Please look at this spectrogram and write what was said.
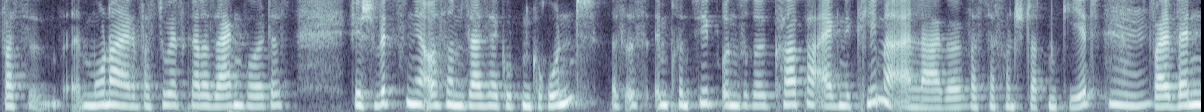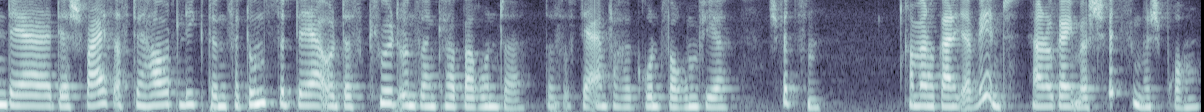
was äh, Mona, was du jetzt gerade sagen wolltest, wir schwitzen ja aus einem sehr sehr guten Grund. Es ist im Prinzip unsere körpereigene Klimaanlage, was da vonstatten geht, Mhm. weil wenn der der Schweiß auf der Haut liegt, dann verdunstet der und das kühlt unseren Körper runter. Das ist der einfache Grund, warum wir schwitzen. Haben wir noch gar nicht erwähnt. Wir haben noch gar nicht über Schwitzen gesprochen.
